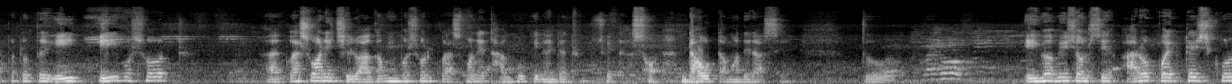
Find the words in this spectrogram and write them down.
আপাতত এই এই বছর ক্লাস ওয়ানে ছিল। আগামী বছর ক্লাস ওয়ানে থাকব কি না এটা সেটা ডাউট আমাদের আছে। তো এইভাবেই চলছে। আরও কয়েকটা স্কুল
